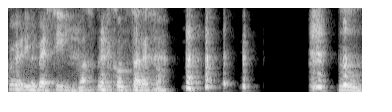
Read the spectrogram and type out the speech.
Pero imbécil, vas a tener que contestar eso. Mm,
